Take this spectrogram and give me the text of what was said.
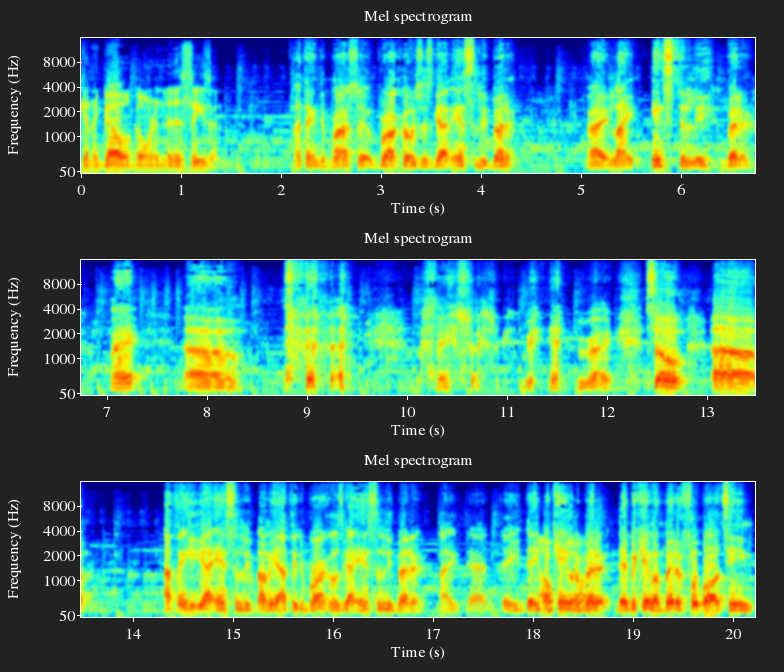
going to go going into this season? I think the Broncos, Broncos just got instantly better, right? Like instantly better, right? Uh, man, right. So uh, I think he got instantly. I mean, I think the Broncos got instantly better. Like that, they they Oh, became sure. a better. They became a better football team.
